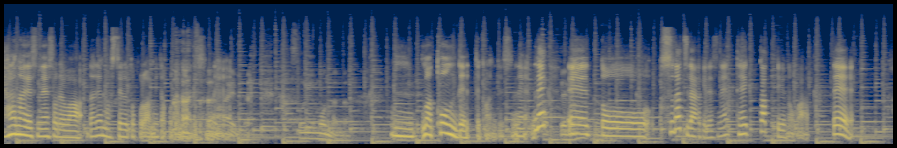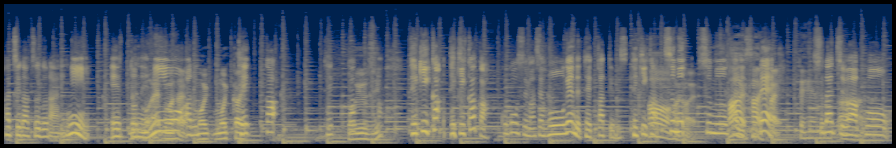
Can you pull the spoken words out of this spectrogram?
やらないですねそれは。誰もしてるところは見たことないですなね。そういうもんなんだ。うんまあ飛んでって感じですね。ででえーっとすだちだけですね。鉄火っていうのがあって8月ぐらいにえーっとねもうえ実をあるもう一回。鉄火。鉄火。どういう字？あ敵化敵化か。ここすいません。方言で鉄火っていうんです。敵あー化積む、はいはい。積む果実で、すだちはこ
